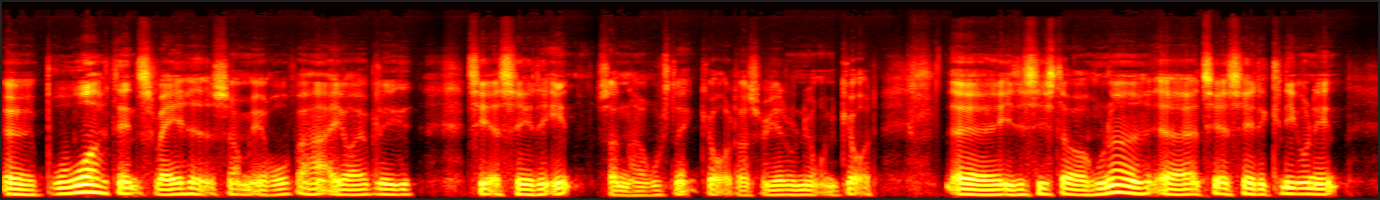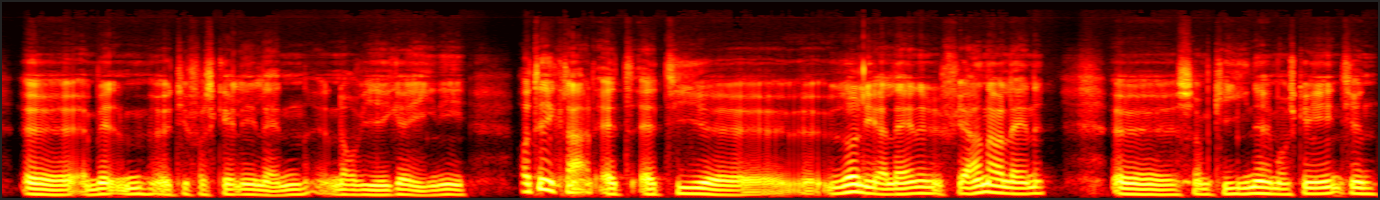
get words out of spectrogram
øh, bruger den svaghed, som Europa har i øjeblikket, til at sætte ind, sådan har Rusland gjort og Sovjetunionen gjort, øh, i det sidste århundrede, øh, til at sætte kniven ind øh, mellem øh, de forskellige lande, når vi ikke er enige. Og det er klart, at, at de øh, yderligere lande, fjernere lande, øh, som Kina, måske Indien,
